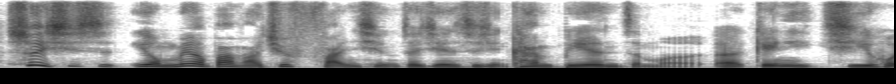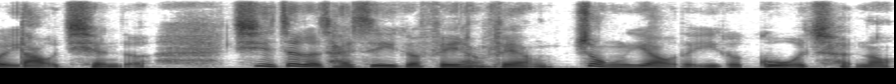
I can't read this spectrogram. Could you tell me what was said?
所以其实有没有办法去反省这件事情，看别人怎么呃给你机会道歉的，其实这个才。还是一个非常非常重要的一个过程哦，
